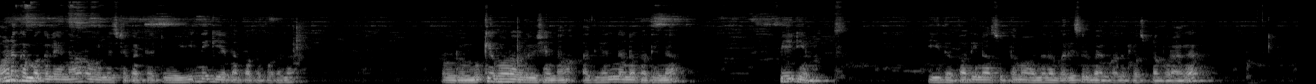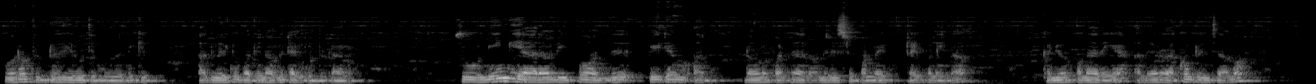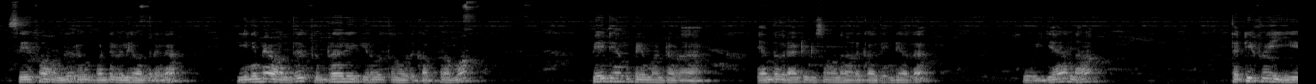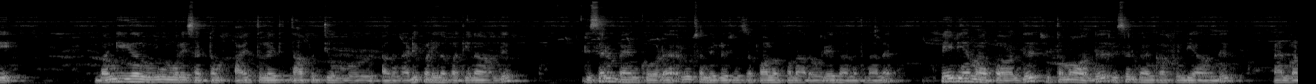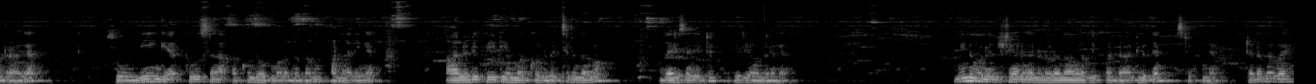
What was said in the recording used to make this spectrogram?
வணக்கம் மக்களே நான் உங்கள் மிஸ்டர் கட்டட்டு இன்றைக்கி என்ன பார்க்க போகிறேன்னா ஒரு முக்கியமான ஒரு விஷயந்தான் அது என்னென்னு பார்த்தீங்கன்னா பேடிஎம் இதை பார்த்தீங்கன்னா சுத்தமாக வந்து நம்ம ரிசர்வ் பேங்க் வந்து க்ளோஸ் பண்ண போகிறாங்க வரும் பிப்ரவரி இருபத்தி மூணு அன்றைக்கி அது வரைக்கும் பார்த்தீங்கன்னா வந்து டைம் கொடுத்துருக்காங்க. ஸோ நீங்கள் யாராவது இப்போ வந்து பேடிஎம் ஆப் டவுன்லோட் பண்ணிட்டு அதில் வந்து ரிஜிஸ்டர் பண்ண ட்ரை பண்ணிங்கன்னா கண்டிப்பாக பண்ணாதீங்க. அதில் யாராவது அக்கௌண்ட் இருந்துச்சாலும் சேஃபாக வந்து ரிமூவ் பண்ணிட்டு வெளியே வந்துடுங்க இனிமேல் வந்து பிப்ரவரி இருபத்தொம்போதுக்கு அப்புறமா பேடிஎம் பேமெண்ட்டோட எந்த ஒரு ஆக்டிவிட்டிஸும் வந்து நடக்காது இந்தியாவில் ஸோ ஏன்னா தேர்ட்டி ஃபைவ் ஏ வங்கிகள் ஒழுங்குமுறை சட்டம் ஆயிரத்தி தொள்ளாயிரத்தி நாற்பத்தி ஒம்பது அதன் அடிப்படையில் பார்த்தீங்கன்னா வந்து ரிசர்வ் பேங்க்கோட ரூல்ஸ் அண்ட் ரெகுலேஷன்ஸை ஃபாலோ பண்ணாத ஒரே காரணத்தினால பேடிஎம் ஆப்பை வந்து சுத்தமாக வந்து ரிசர்வ் பேங்க் ஆஃப் இந்தியா வந்து பேன் பண்ணுறாங்க ஸோ நீங்கள் புதுசாக அக்கௌண்ட் ஓப்பன் பண்ணதாலும் பண்ணாதீங்க. ஆல்ரெடி பேடிஎம் அக்கௌண்ட் வச்சுருந்தாலும் தயவு செஞ்சுட்டு வெளியே வந்துடுங்க மீண்டும் ஒரு விஷயம் என்னோட நான் உங்களை மீட் பண்ணுறேன் until then step bye bye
